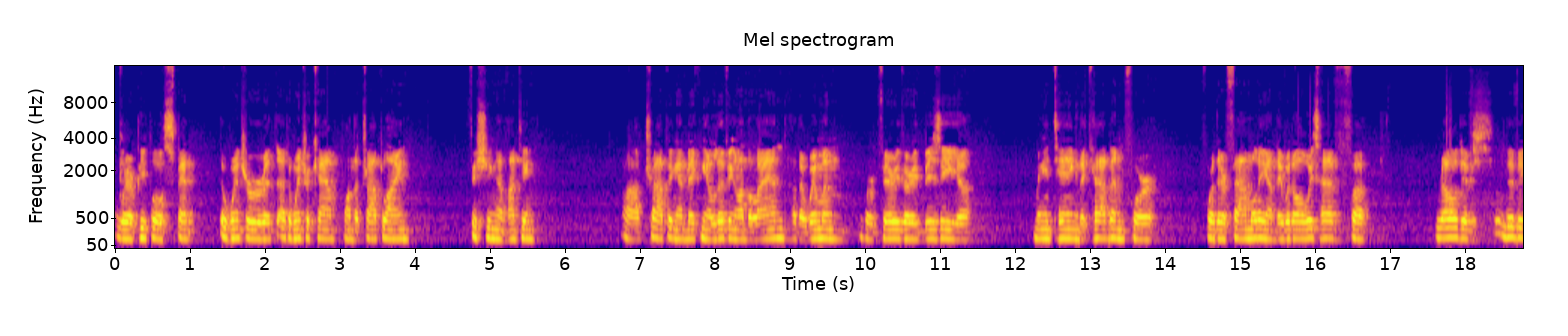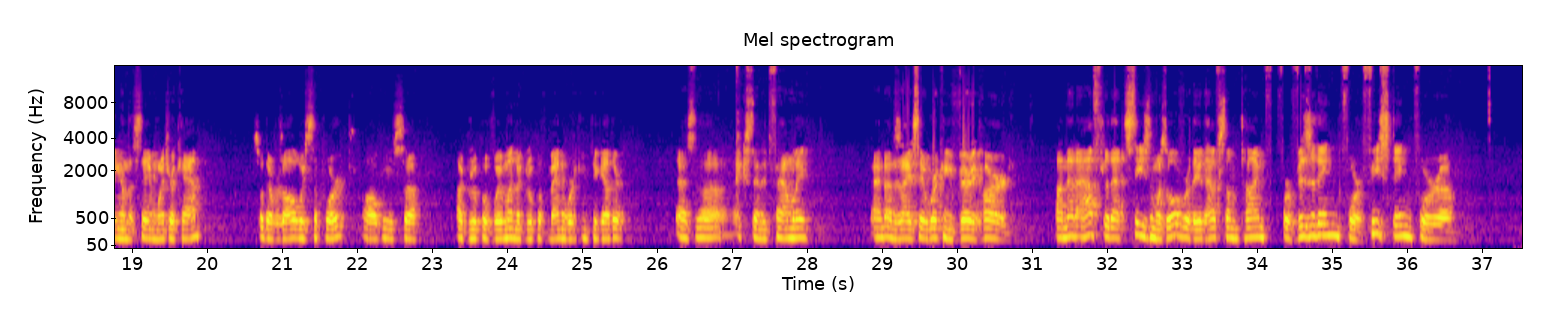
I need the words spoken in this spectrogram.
where people spent the winter at, at a winter camp on the trap line, fishing and hunting, uh, trapping and making a living on the land. the women were very, very busy uh, maintaining the cabin for for their family, and they would always have uh, relatives living in the same winter camp. So there was always support, always uh, a group of women, a group of men working together as an extended family. And as I say, working very hard. And then after that season was over, they'd have some time for visiting, for feasting, for uh,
